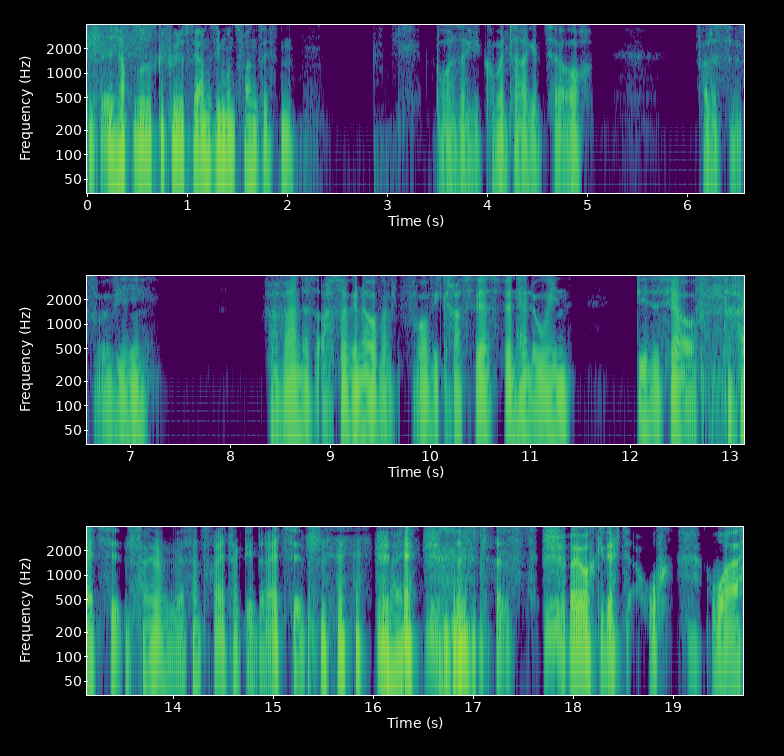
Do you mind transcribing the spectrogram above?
Ich, ich habe so das Gefühl, es wäre am 27. Boah, solche Kommentare gibt es ja auch. Weil es irgendwie. Was war denn das? Ach so, genau. Boah, wie krass wäre es, wenn Halloween dieses Jahr auf den 13. weil wir am Freitag den 13. Nice. das das habe ich auch gedacht, au, aua.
